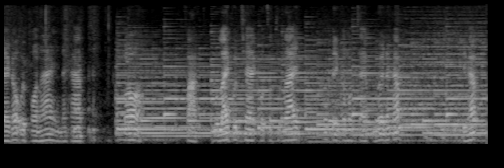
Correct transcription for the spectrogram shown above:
ยายก็อวยพรให้นะครับ ก็ฝากกดไลค์กดแชร์กด subscribe เพื่อเป็นกำลังใจผมด้วยนะครับดีครับ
